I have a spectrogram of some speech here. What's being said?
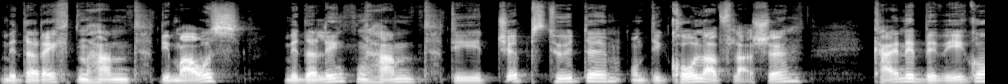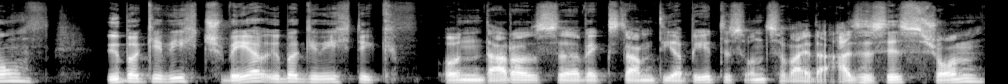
mit der rechten Hand die Maus, mit der linken Hand die Chipstüte und die Colaflasche. Keine Bewegung, Übergewicht, schwer übergewichtig und daraus äh, wächst dann Diabetes und so weiter. Also es ist schon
